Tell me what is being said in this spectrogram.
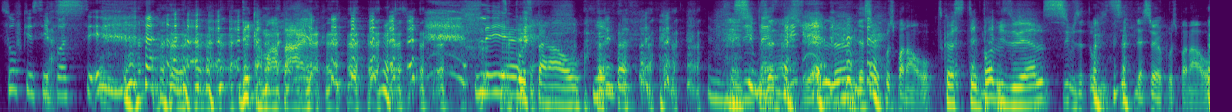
sauf que c'est Yes. pas. c'est- Des commentaires. Les, euh, Pouce par en haut. En Si vous êtes visuel, là, laissez un pouce par en haut. tout cas, si t'es pas visuel, Si vous êtes auditif, laissez un pouce par en haut.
